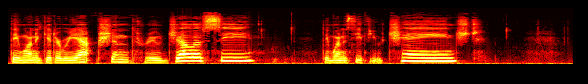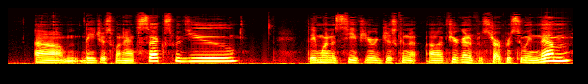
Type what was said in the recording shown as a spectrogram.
they want to get a reaction through jealousy, they want to see if you've changed, um, they just want to have sex with you, they want to see if you're just gonna uh, if you're gonna start pursuing them.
